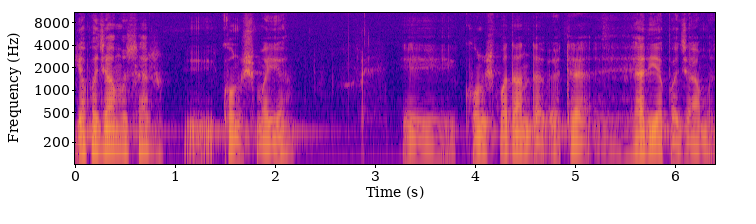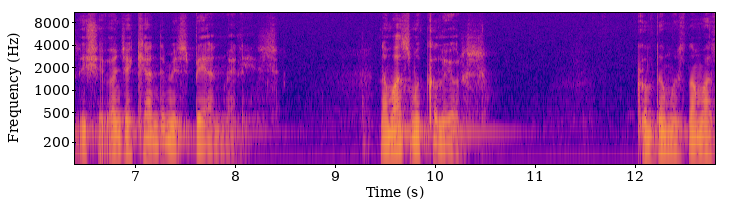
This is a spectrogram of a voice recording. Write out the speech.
E, yapacağımız her e, konuşmayı e, konuşmadan da öte her yapacağımız işi önce kendimiz beğenmeliyiz. Namaz mı kılıyoruz? Kıldığımız namaz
